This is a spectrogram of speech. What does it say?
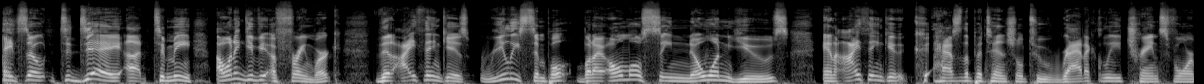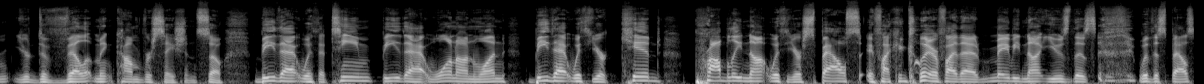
Hey, so today, uh, to me, I want to give you a framework that I think is really simple, but I almost see no one use. And I think it has the potential to radically transform your development conversations. So, be that with a team, be that one on one, be that with your kid, probably not with your spouse if i could clarify that maybe not use this with a spouse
